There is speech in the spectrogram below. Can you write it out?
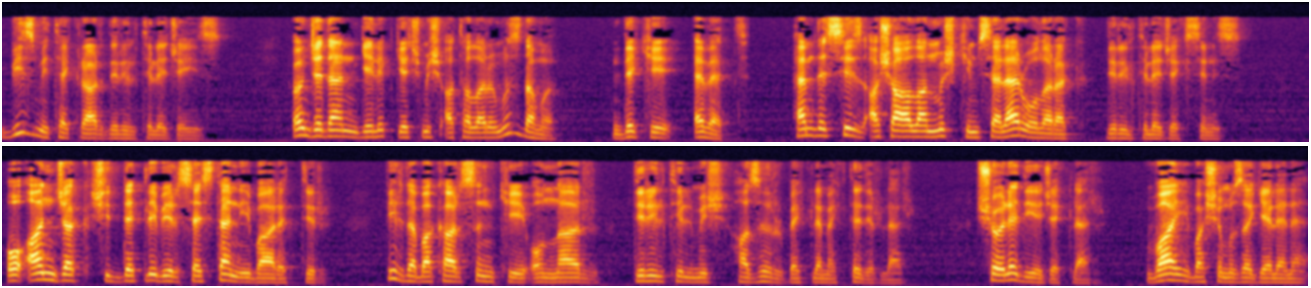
biz mi tekrar diriltileceğiz? Önceden gelip geçmiş atalarımız da mı? De ki, evet.'' Hem de siz aşağılanmış kimseler olarak diriltileceksiniz. O ancak şiddetli bir sesten ibarettir. Bir de bakarsın ki onlar diriltilmiş hazır beklemektedirler. Şöyle diyecekler, vay başımıza gelene,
